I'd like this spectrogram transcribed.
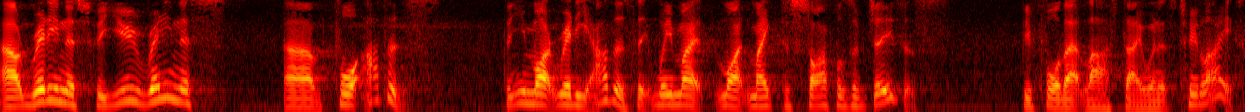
Uh, readiness for you, readiness uh, for others, that you might ready others, that we might, might make disciples of Jesus before that last day when it's too late.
